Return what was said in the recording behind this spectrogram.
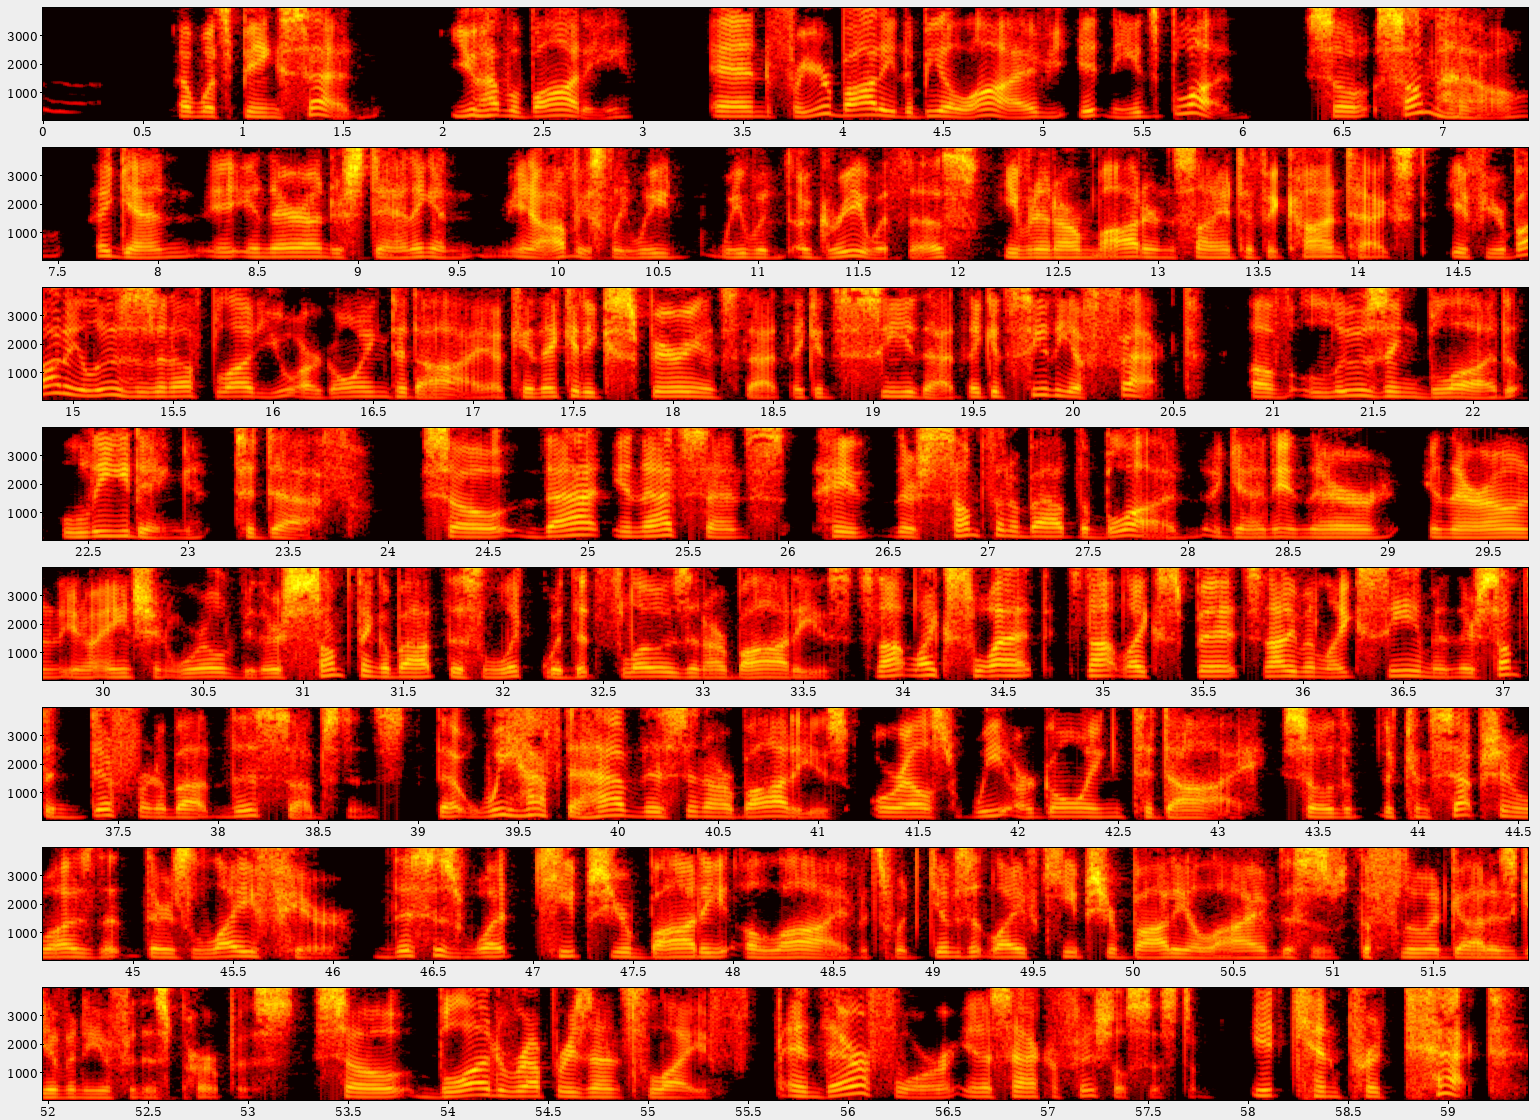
at what's being said. You have a body, and for your body to be alive, it needs blood. So somehow, again, in their understanding, and you know, obviously we we would agree with this, even in our modern scientific context. If your body loses enough blood, you are going to die. Okay, they could experience that. They could see that. They could see the effect of losing blood leading to death. So that in that sense, hey, there's something about the blood, again, in their in their own, you know, ancient worldview. There's something about this liquid that flows in our bodies. It's not like sweat, it's not like spit, it's not even like semen. There's something different about this substance that we have to have this in our bodies or else we are going to die. So the, the conception was that there's life here. This is what keeps your body alive. It's what gives it life, keeps your body alive. This is the fluid God has given you for this purpose. So blood represents life. And therefore, in a sacrificial system, it can protect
